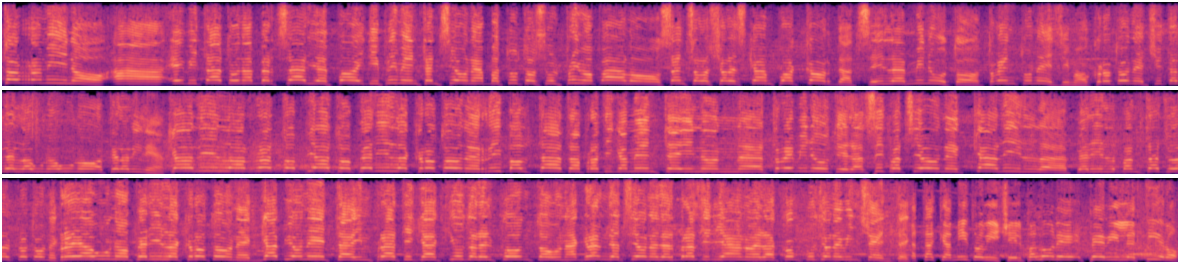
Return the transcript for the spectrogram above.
Torramino ha evitato un avversario e poi di prima intenzione ha battuto sul primo palo senza lasciare scampo a Cordaz il minuto 31esimo Crotone Cittadella 1-1 a te la linea Khalil ha raddoppiato per il Crotone ribaltata praticamente in un, eh, tre minuti. La situazione Khalil per il vantaggio del Crotone. 3-1 per il Crotone. Gabionetta in pratica a chiudere il conto. Una grande azione del brasiliano e la conclusione vincente. Attacca Mitrovic, il pallone per il tiro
